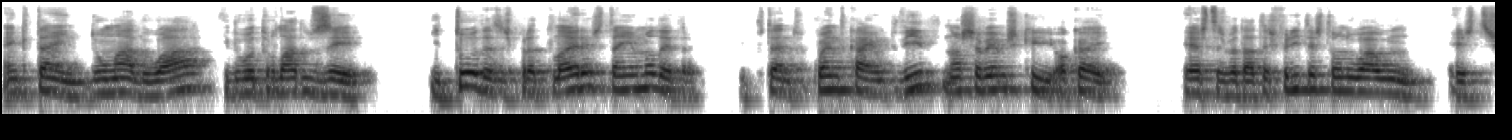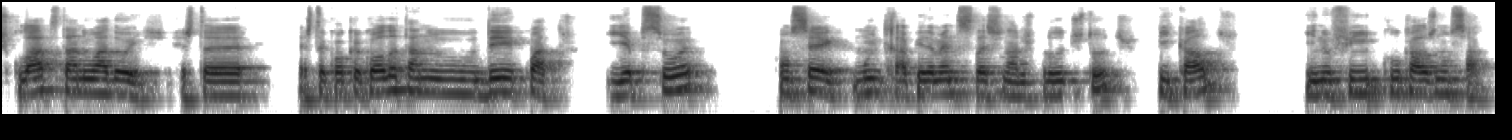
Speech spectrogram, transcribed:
em que tem de um lado o A e do outro lado o Z, e todas as prateleiras têm uma letra. E, portanto, quando cai um pedido, nós sabemos que, ok, estas batatas fritas estão no A1, este chocolate está no A2, esta, esta Coca-Cola está no D4. E a pessoa consegue muito rapidamente selecionar os produtos todos, picá-los e no fim colocá-los num saco.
